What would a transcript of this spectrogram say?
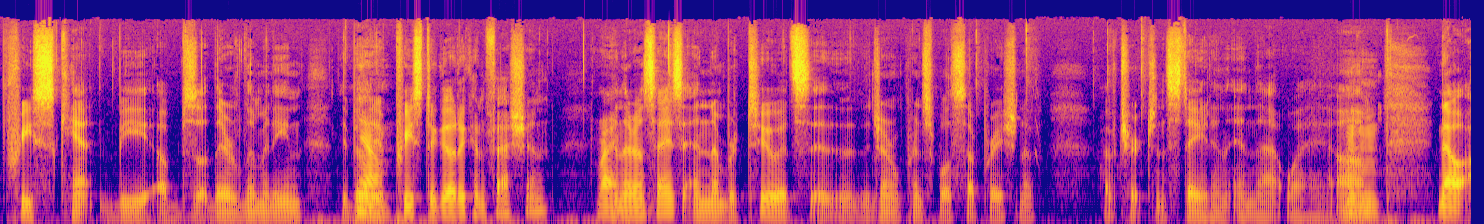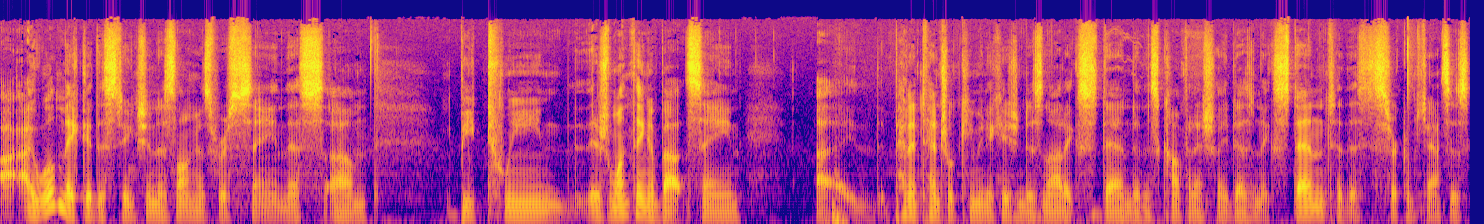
priests can't be absor- they're limiting the ability yeah. of priests to go to confession right. in their own sense. And number two, it's uh, the general principle of separation of, of church and state in, in that way. Um, mm-hmm. Now, I, I, will make a distinction as long as we're saying this um, between. There's one thing about saying. Uh, penitential communication does not extend, and this confidentiality doesn't extend to the circumstances.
